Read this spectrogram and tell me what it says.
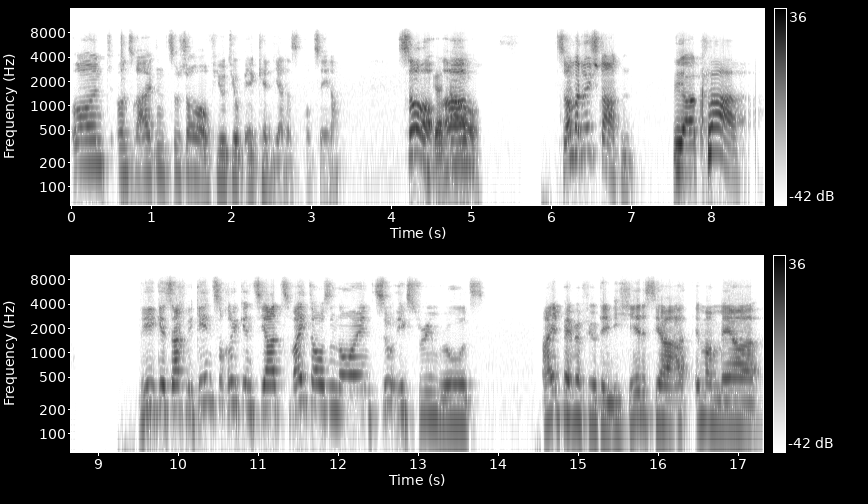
Und unsere alten Zuschauer auf YouTube, ihr kennt ja das Prozedere. So, Genau. ähm, sollen wir durchstarten? Ja, klar. Wie gesagt, wir gehen zurück ins Jahr 2009 zu Extreme Rules. Ein Pay-Per-View, den ich jedes Jahr immer mehr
